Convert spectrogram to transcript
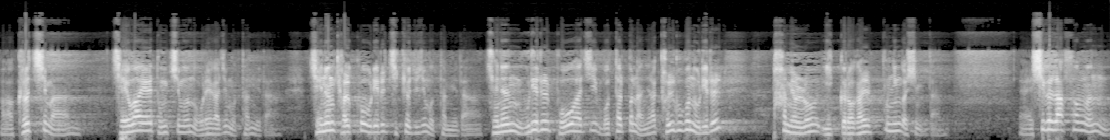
어, 그렇지만 죄와의 동침은 오래가지 못합니다. 죄는 결코 우리를 지켜주지 못합니다. 죄는 우리를 보호하지 못할 뿐 아니라 결국은 우리를 파멸로 이끌어갈 뿐인 것입니다. 시글락 성은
